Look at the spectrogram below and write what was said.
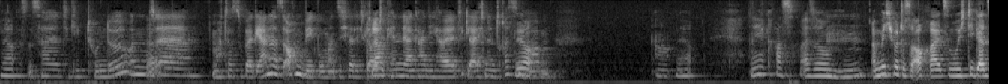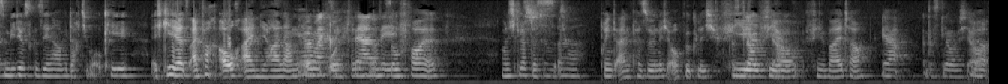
Ja. Das ist halt, die liebt Hunde und ja. äh, macht das super gerne. Das ist auch ein Weg, wo man sicherlich Klar. Leute kennenlernen kann, die halt die gleichen Interessen ja. haben. Ja. Nee, krass. Also mhm. an mich wird das auch reizen, wo ich die ganzen Videos gesehen habe, dachte ich mir, okay, ich gehe jetzt einfach auch ein Jahr lang ja, irgendwo hin und so voll. Und ich glaube, das, das äh, bringt einen persönlich auch wirklich viel, viel, auch. viel weiter. Ja, das glaube ich auch. Ja.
